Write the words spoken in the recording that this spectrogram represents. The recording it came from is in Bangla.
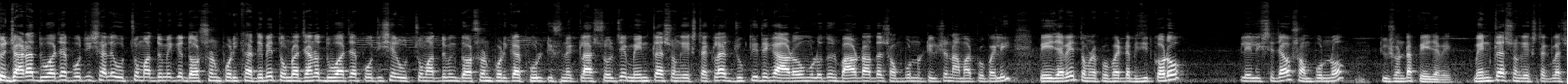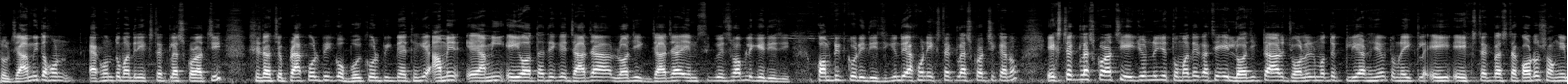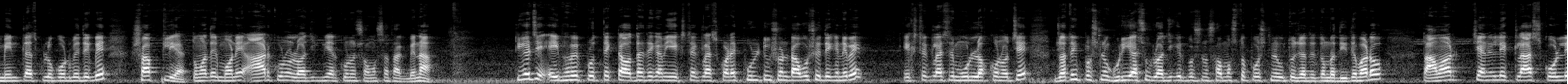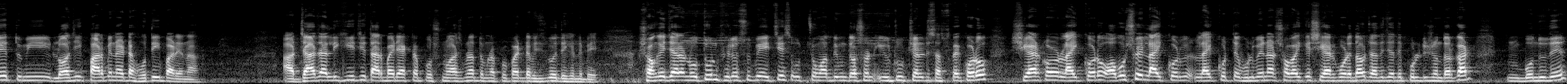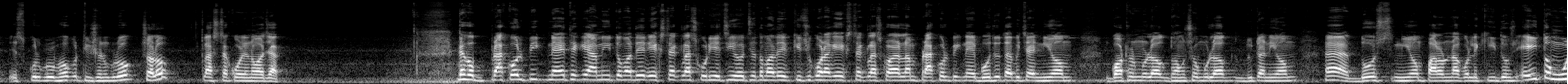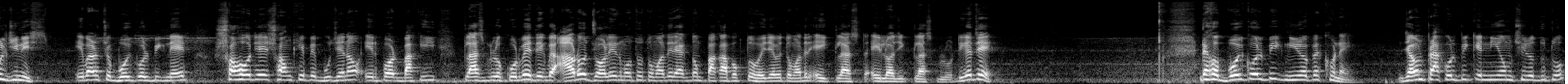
তো যারা দু হাজার পঁচিশ সালে উচ্চ মাধ্যমিকের দর্শন পরীক্ষা দেবে, তোমরা জানো দু হাজার পঁচিশের উচ্চ মাধ্যমিক দর্শন পরীক্ষার ফুল টিউশনের ক্লাস চলছে। মেন ক্লাস সঙ্গে এক্সট্রা ক্লাস যুক্তি থেকে আরও মূলত বারোটা আদার সম্পূর্ণ টিউশন আমার প্রোফাইলেই পেয়ে যাবে। তোমরা প্রোফাইলটা ভিজিট করো। প্লে লিস্টে যাও, সম্পূর্ণ টিউশনটা পেয়ে যাবে। মেন ক্লাস সঙ্গে এক্সট্রা ক্লাস চলছে। আমি তখন, এখন তোমাদের এক্সট্রা ক্লাস করাচ্ছি, সেটা হচ্ছে প্রাকল্পিক ও বৈকল্পিক ন্যায় থেকে। আমি আমি এই অধ্যায় থেকে যা যা লজিক যা যা এমসিকিউ সব লিখে দিয়েছি কমপ্লিট করে দিয়েছি। কিন্তু এখন এক্সট্রা ক্লাস করাচ্ছি কেন? এক্সট্রা ক্লাস করাচ্ছি এই জন্য যে তোমাদের কাছে এই লজিকটা আর জলের মধ্যে ক্লিয়ার হয়ে যাবে। তোমরা এই এক্সট্রা ক্লাসটা করো, সঙ্গে মেন ক্লাসগুলো করবে, দেখবে সব ক্লিয়ার তোমাদের মনে আর কোনো লজিক নিয়ে আর কোনো সমস্যা থাকবে না। ঠিক আছে? এইভাবে প্রত্যেকটা অধ্যায় থেকে আমি এক্সট্রা ক্লাস করাই। ফুল টিউশনটা অবশ্যই দেখে নেবে। এক্সট্রা ক্লাসের মূল লক্ষণ হচ্ছে, যতই প্রশ্ন ঘুরিয়ে আসুক লজিকের প্রশ্ন, সমস্ত প্রশ্নের উত্তর যাতে তোমরা দিতে পারো। তো আমার চ্যানেলে ক্লাস করলে তুমি লজিক পারবে না, এটা হতেই পারে না। আর যা যা লিখিয়েছি, তার বাইরে একটা প্রশ্ন আসবে না, তোমরা প্রোফাইলটা ভিজিট করে দেখে নেবে। সঙ্গে যারা নতুন ফিলোসফি এইচএস উচ্চ মাধ্যমিক দর্শন ইউটিউব চ্যানেলটি সাবস্ক্রাইব করো শেয়ার করো লাইক করো, অবশ্যই লাইক করবে লাইক করতে ভুলবে না, সবাইকে শেয়ার করে দাও, যাদের যাদের ফুল দরকার বন্ধুদের স্কুল গ্রুপ হোক টিউশন গ্রুপ হোক, চলো ক্লাসটা করে নেওয়া যাক। দেখো, প্রাকল্পিক ন্যায় থেকে আমি তোমাদের এক্সট্রা ক্লাস করিয়েছি, হচ্ছে তোমাদের কিছুক্ষণ আগে এক্সট্রা ক্লাস করালাম। প্রাকল্পিক ন্যায়, বৈধতা বিচার নিয়ম, গঠনমূলক, ধ্বংসমূলক, দুটা নিয়ম হ্যাঁ দোষ নিয়ম পালন না করলে কী দোষ? এই তো মূল জিনিস। এবার হচ্ছে বৈকল্পিক ন্যায়ের, সহজে সংক্ষেপে বুঝে নাও, এরপর বাকি ক্লাসগুলো করবে, দেখবে আরও জলের মতো তোমাদের একদম পাকাপোক্ত হয়ে যাবে তোমাদের এই ক্লাসটা এই লজিক ক্লাসগুলো ঠিক আছে? দেখো, বৈকল্পিক, নিরপেক্ষ ন্যায়। যেমন প্রাকল্পিকের নিয়ম ছিল দুটো,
